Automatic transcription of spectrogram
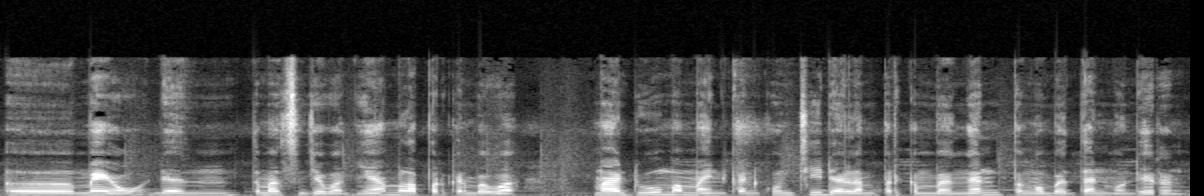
uh, Meo dan teman sejawatnya melaporkan bahwa madu memainkan kunci dalam perkembangan pengobatan modern.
